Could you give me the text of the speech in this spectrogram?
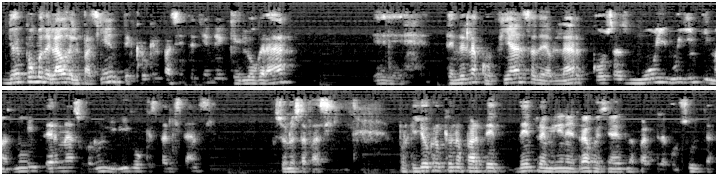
yo me pongo del lado del paciente. Creo que el paciente tiene que lograr eh, tener la confianza de hablar cosas muy, muy íntimas, muy internas con un individuo que está a distancia. Eso no está fácil. Porque yo creo que una parte dentro de mi línea de trabajo es la parte de la consulta.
